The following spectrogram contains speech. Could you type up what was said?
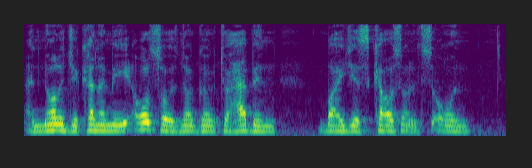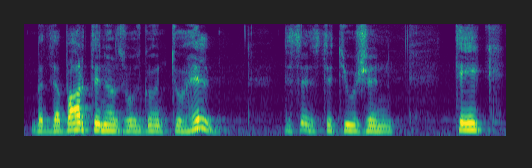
And knowledge economy also is not going to happen by just KAUST on its own, but the partners who's going to help this institution take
